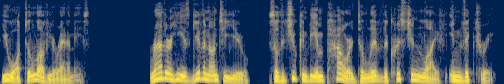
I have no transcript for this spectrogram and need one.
You ought to love your enemies. Rather, he is given unto you so that you can be empowered to live the Christian life in victory.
